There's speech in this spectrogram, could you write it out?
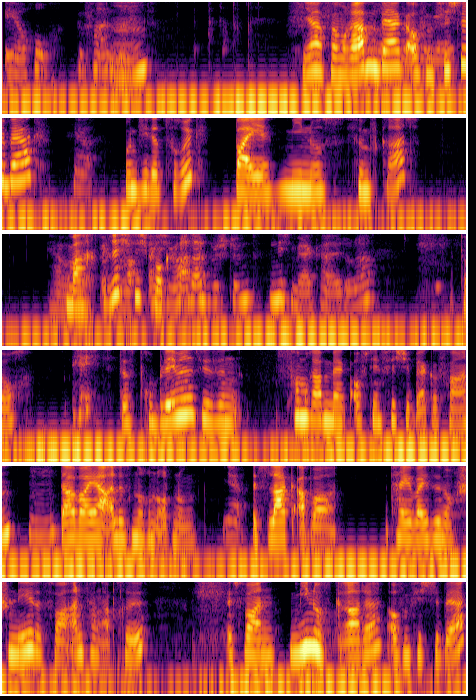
eher hoch gefahren Mhm. seid. Ja, vom Rabenberg auf den geil. Fichtelberg Ja. und wieder zurück bei minus 5 Grad. ja Macht richtig war, Bock. Euch war dann bestimmt nicht mehr kalt, oder? Doch. Echt? Das Problem ist, wir sind vom Rabenberg auf den Fichtelberg gefahren. Hm. Da war ja alles noch in Ordnung. Ja. Es lag aber teilweise noch Schnee, das war Anfang April. Es waren Minusgrade auf dem Fichtelberg.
